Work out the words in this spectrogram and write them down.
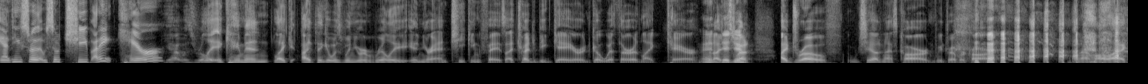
antique store that was so cheap. I didn't care. Yeah, it was really. It came in like I think it was when you were really in your antiquing phase. I tried to be gayer and go with her and like care. And I did just you? Went, I drove. She had a nice car, and we drove her car. and I'm all like,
